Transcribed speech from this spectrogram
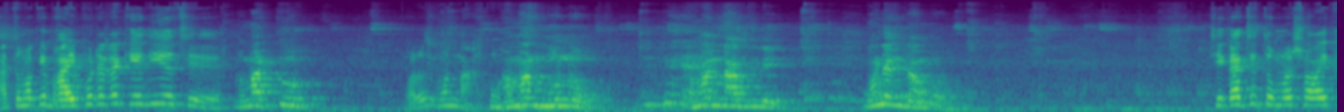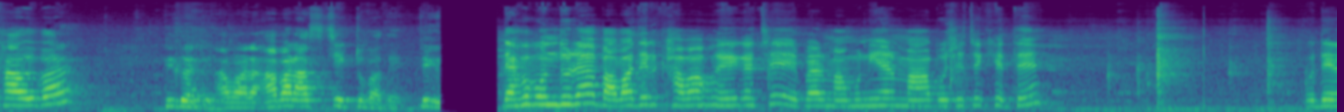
আর তোমাকে ভাইফোঁটাটা কে দিয়েছে? আমার টু বলো তোমার আমার মনো। আমার নাতনি। অনেক নাম ঠিক আছে তোমরা সবাই খাও এবার। ঠিক আছে। আবার আবার আসছি একটু বাদে। ঠিক দেখো বন্ধুরা বাবাদের খাওয়া হয়ে গেছে। এবার মামুনি আর মা বসেছে খেতে। ওদের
